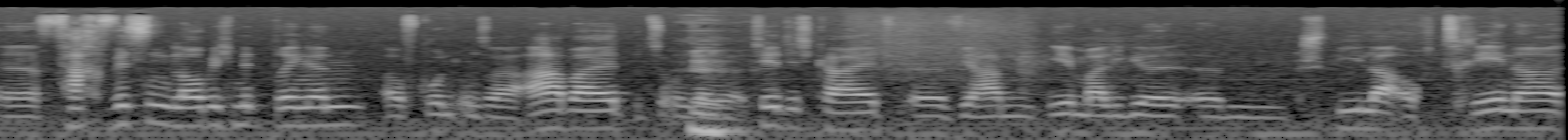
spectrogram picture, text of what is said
äh, Fachwissen, glaube ich, mitbringen, aufgrund unserer Arbeit, bzw. unserer mhm. Tätigkeit. Äh, wir haben ehemalige ähm, Spieler, auch Trainer,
